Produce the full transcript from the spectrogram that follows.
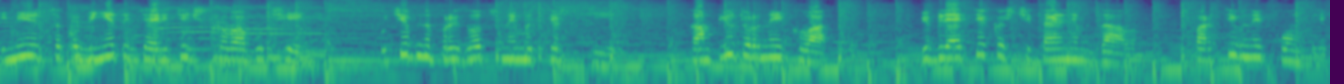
имеются кабинеты теоретического обучения, учебно-производственные мастерские, компьютерные классы, библиотека с читальным залом, спортивный комплекс.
